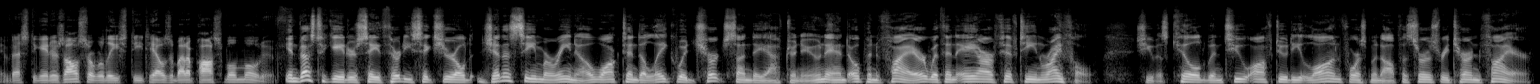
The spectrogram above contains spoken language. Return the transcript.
investigators also released details about a possible motive. Investigators say 36 year old Genesse Moreno walked into Lakewood Church Sunday afternoon and opened fire with an AR 15 rifle. She was killed when two off duty law enforcement officers returned fire.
